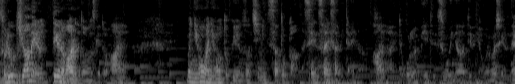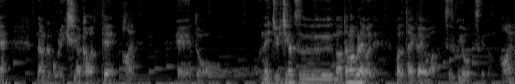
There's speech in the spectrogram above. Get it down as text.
それを極めるっていうのもあるんだと思うんですけど、はい。まあ、日本は日本特有のその緻密さとか繊細さみたいな、はい。はい、ところが見えてすごいなというふうに思いましたけどね。なんかこう歴史が変わって、はい。えっ、と、ね、11月の頭ぐらいまでまだ大会は続くようですけど、はい。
